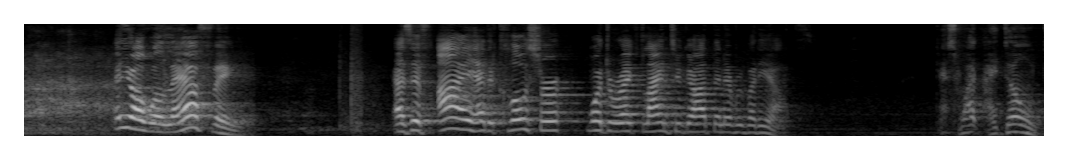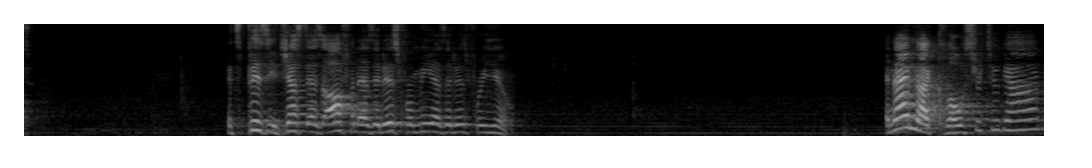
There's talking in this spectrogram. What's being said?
and you all were laughing as if I had a closer more direct line to God than everybody else. Guess what? I don't. It's busy just as often as it is for me as it is for you. And I'm not closer to God.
